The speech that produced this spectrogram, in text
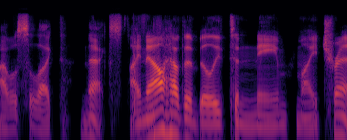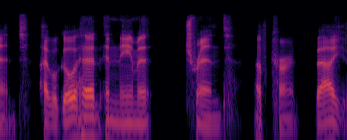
I will select next. I now have the ability to name my trend. I will go ahead and name it trend of current value.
